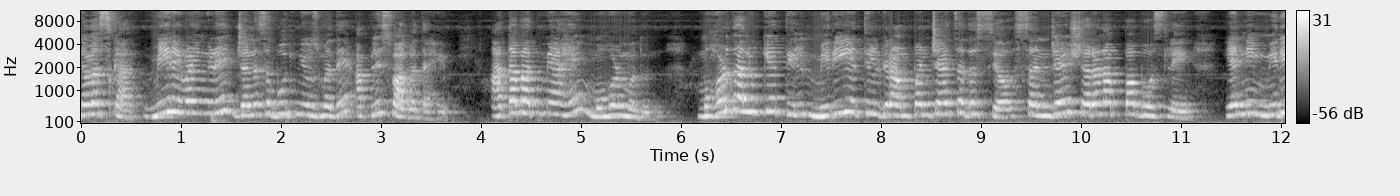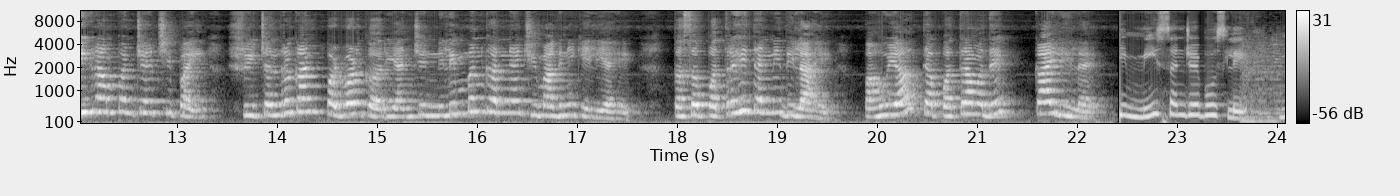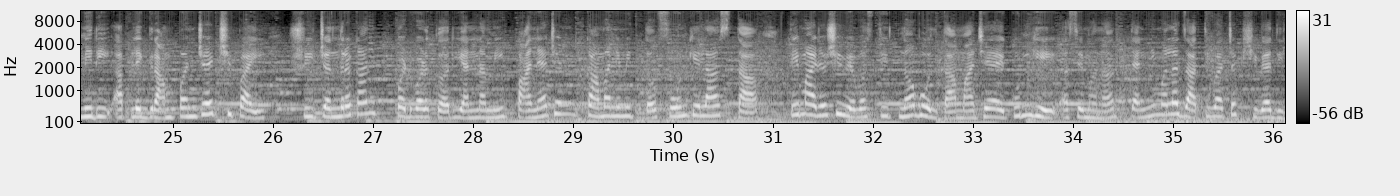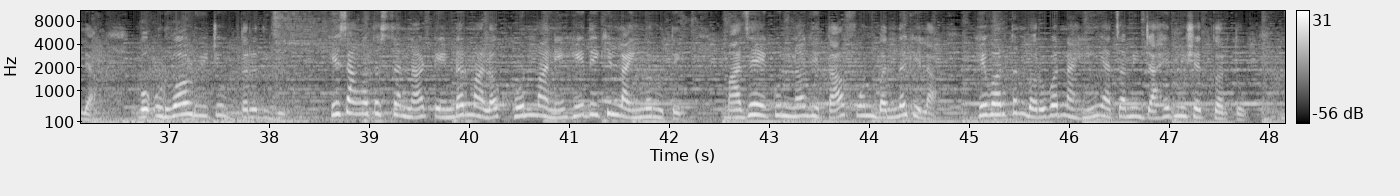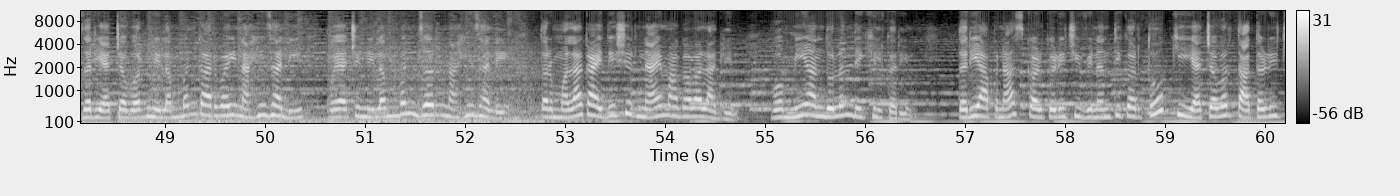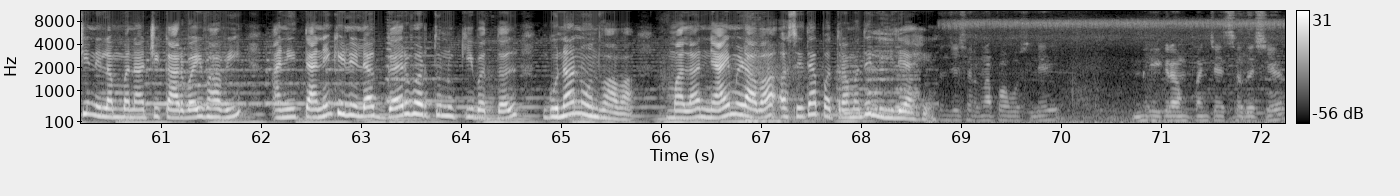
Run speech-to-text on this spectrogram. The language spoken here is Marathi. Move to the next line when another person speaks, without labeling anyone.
नमस्कार मी रेवा इंगडे जनसबूत न्यूजमध्ये आपले स्वागत आहे. आता बातमी आहे मोहोळमधून. मोहोळ तालुक्यातील मिरी येथील ग्रामपंचायत सदस्य संजय शरणप्पा भोसले यांनी मिरी ग्रामपंचायत शिपाई श्री चंद्रकांत पडवळकर यांचे निलंबन करण्याची मागणी केली आहे. तसं पत्रही त्यांनी दिलं आहे. पाहूया त्या पत्रामध्ये काय लिहिलंय? मी संजय भोसले मिरी आपले ग्रामपंचायत शिपाई श्री चंद्रकांत पडवळकर यांना मी पाण्याच्या कामानिमित्त फोन केला असता ते माझ्याशी व्यवस्थित न बोलता माझे ऐकून घे असे म्हणत त्यांनी मला जातीवाचक शिव्या दिल्या व उडवाउडवीची उत्तरं दिली. हे सांगत असताना टेंडर मालक होन माने हे देखील लाईनवर होते. माझे ऐकून न घेता फोन बंद केला. हे वर्तन बरोबर नाही याचा मी जाहीर निषेध करतो. जर याच्यावर निलंबन कारवाई नाही झाली व याचे निलंबन जर नाही झाले तर मला कायदेशीर न्याय मागावा लागेल व मी आंदोलन देखील करीन. तरी आपणास कळकळीची विनंती करतो की याच्यावर तातडीची निलंबनाची कारवाई व्हावी आणि त्याने केलेल्या गैरवर्तणुकीबद्दल गुन्हा नोंदवावा. मला न्याय मिळावा असे त्या पत्रामध्ये लिहिले आहे.
संजय भोसले ग्रामपंचायत सदस्य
